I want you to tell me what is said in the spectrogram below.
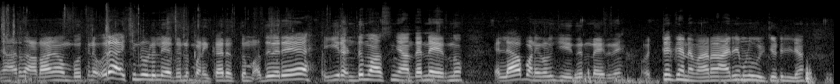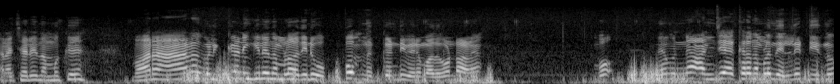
ഞാൻ നടാനാകുമ്പോഴത്തിന് ഒരാഴ്ചന്റെ ഉള്ളിൽ ഏതെങ്കിലും പണിക്കാരെത്തും. അതുവരെ ഈ രണ്ട് മാസം ഞാൻ തന്നെ ആയിരുന്നു എല്ലാ പണികളും ചെയ്തിട്ടുണ്ടായിരുന്നത് ഒറ്റയ്ക്ക് തന്നെ വേറെ ആരും നമ്മൾ വിളിച്ചിട്ടില്ല. കാരണം വെച്ചാൽ നമുക്ക് വേറെ ആളെ വിളിക്കുകയാണെങ്കിൽ നമ്മൾ അതിന്റെ ഒപ്പം നിൽക്കേണ്ടി വരും. അതുകൊണ്ടാണ്. അപ്പോൾ ഇതിന് മുന്നേ അഞ്ച് ഏക്കർ നമ്മൾ നെല്ലിട്ടിരുന്നു.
